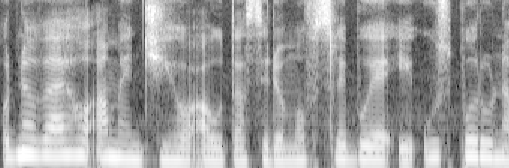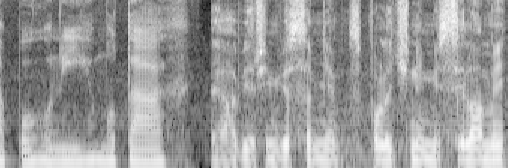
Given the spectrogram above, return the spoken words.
Od nového a menšího auta si domov slibuje i úsporu na pohoných hmotách. Já věřím, že se mě společnými silami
